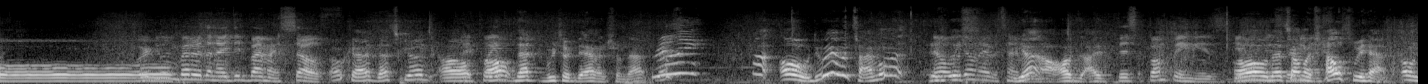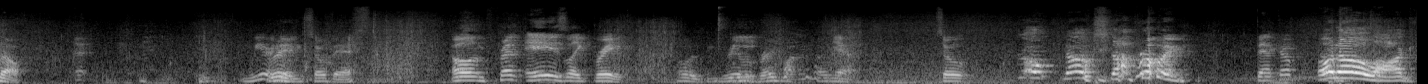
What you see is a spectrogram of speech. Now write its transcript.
Oh, We're doing better than I did by myself. Okay, that's good. Oh, oh, that we took damage from that. Really? Uh, Oh, do we have a time limit? No, Is we don't have a time. Yeah. limit. Oh, I, This bumping is. oh, that's how much health we have. Oh no. We are doing so bad. Oh, and press A is like break. Oh, do we have a break button? Okay. Yeah. So No, no, stop rowing! Back up. Oh no, log!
